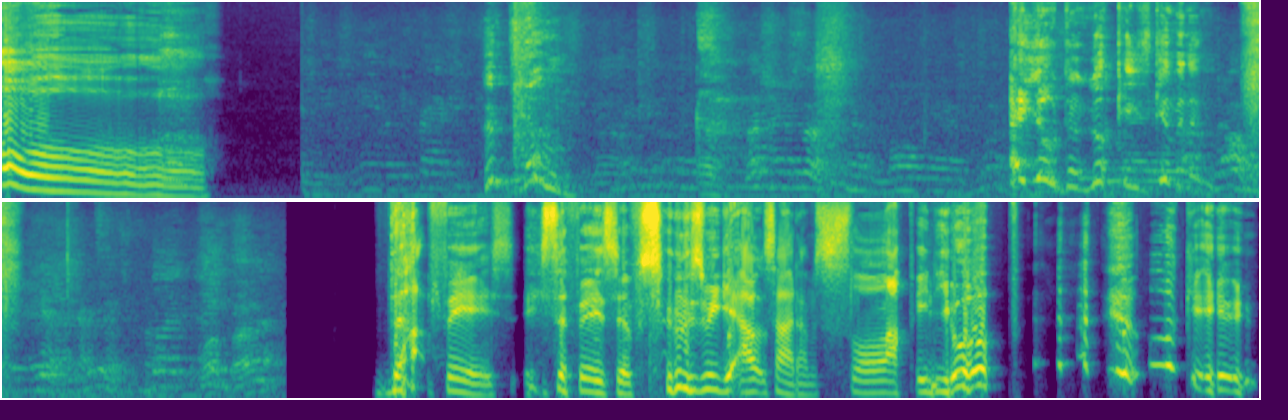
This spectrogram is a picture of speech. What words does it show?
Oh. Hey yo, the look he's giving him. That face is the face of as soon as we get outside, I'm slapping you up. Look at him.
